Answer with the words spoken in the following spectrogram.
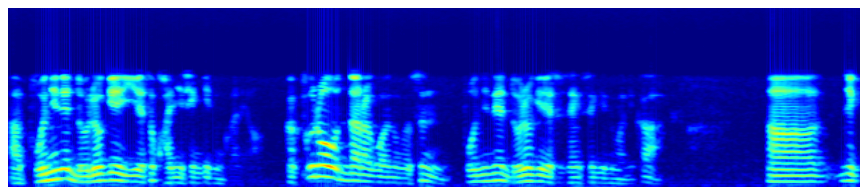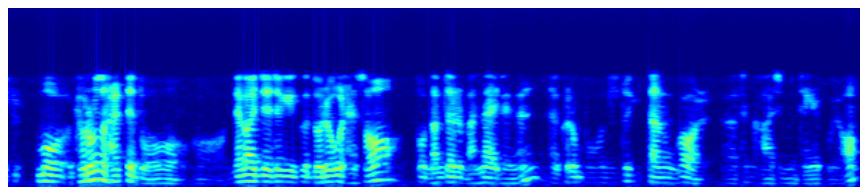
아, 본인의 노력에 의해서 관이 생기는 거예요. 그러니까 끌어온다라고 하는 것은 본인의 노력에 의해서 생기는 거니까 어, 이제 뭐 결혼을 할 때도 어, 내가 이제 저기 그 노력을 해서 또 남자를 만나야 되는 그런 부분들도 있다는 걸 생각하시면 되겠고요.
